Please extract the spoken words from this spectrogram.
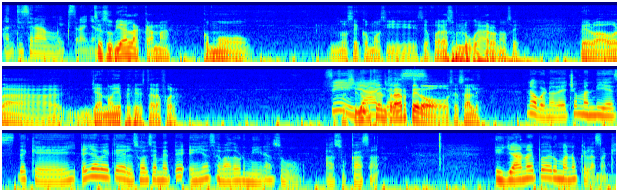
Antes era muy extraña. Se subía a la cama, como. No sé, como si se fuera a su lugar o no sé. Pero ahora ya no, ella prefiere estar afuera. Sí, O sea, sí ya- le gusta ya entrar, es- pero se sale. No, bueno, de hecho Mandy es de que ella ve que el sol se mete, ella se va a dormir a su a su casa y ya no hay poder humano que la saque.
